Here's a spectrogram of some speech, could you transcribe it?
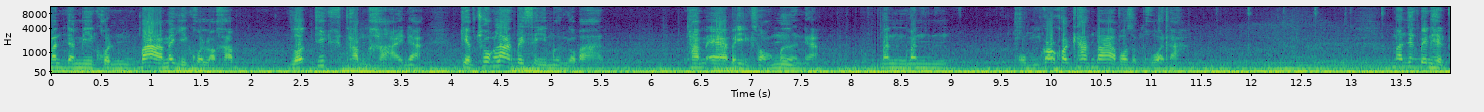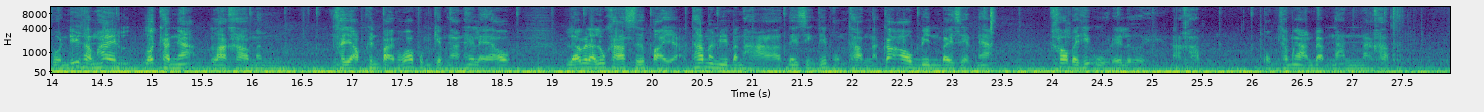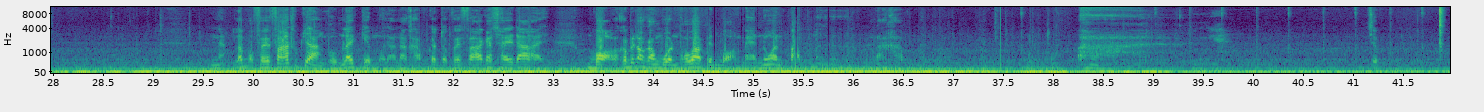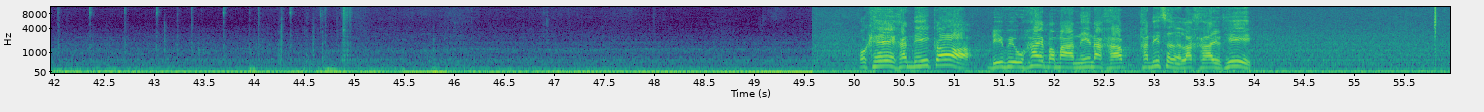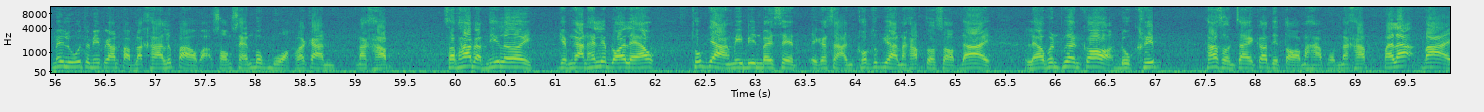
มันจะมีคนบ้าไม่กี่คนหรอกครับ รถที่ทำขายเนี่ย เก็บช่วงล่างไปสี่หมื่นกว่าบาททำแอร์ไปอีกสองหมื่นเนี่ย มันมันผมก็ค่อนข้างบ้าพอสมควรนะ มันยังเป็นเหตุผลที่ทำให้รถคันนี้ราคามันขยับขึ้นไปเพราะว่าผมเก็บงานให้แล้ว แล้วเวลาลูกค้าซื้อไปอะ ถ้ามันมีปัญหาในสิ่งที่ผมทำนะก็เอาบินใบเสร็จเนี่ย เข้าไปที่อู่ได้เลยนะครับ ผมทำงานแบบนั้นนะครับ ระบบไฟฟ้าทุกอย่างผมไล่เก็บหมดแล้วนะครับ กระจกไฟฟ้าก็ใช้ได้ เบาะก็ไม่ต้องกังวลเพราะว่าเป็นเบาะแมนนวลปรับมือนะครับจึ๊บโอเค คันนี้ก็รีวิวให้ประมาณนี้นะครับ คันนี้เสนอราคาอยู่ที่ ไม่รู้จะมีการปรับราคาหรือเปล่าอะสองแสนบวกบวกแล้วกันนะครับ สภาพแบบนี้เลย เก็บงานให้เรียบร้อยแล้ว ทุกอย่างมีบินใบเสร็จ เอกสารครบทุกอย่างนะครับ ตรวจสอบได้ แล้วเพื่อนๆก็ดูคลิป ถ้าสนใจก็ติดต่อมาหาผมนะครับ ไปละบาย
